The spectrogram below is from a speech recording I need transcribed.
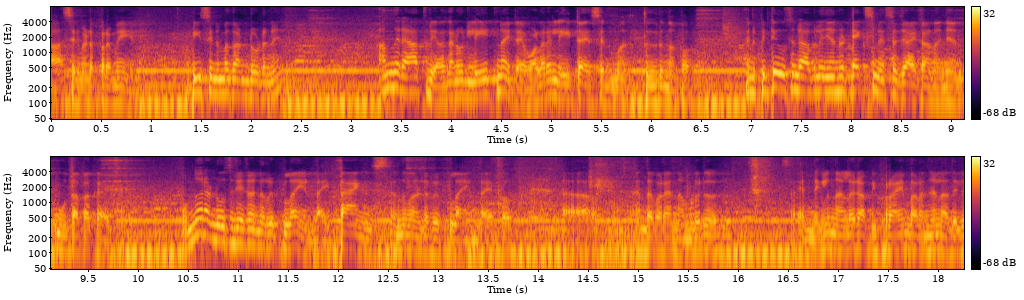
ആ സിനിമയുടെ പ്രമേയം. ഈ സിനിമ കണ്ട ഉടനെ അന്ന് രാത്രിയാണ് കാരണം ഒരു ലേറ്റ് നൈറ്റ് ആയി വളരെ ലേറ്റ് ലേറ്റായ സിനിമ തീർന്നപ്പോൾ. അതിന് പിറ്റേ ദിവസം രാവിലെ ഒരു ടെക്സ്റ്റ് മെസ്സേജ് ആയിട്ടാണ് ഞാൻ മൂത്താപ്പൊക്കെ അയച്ചത്. ഒന്നോ രണ്ടോ ദിവസം ശേഷം അതിന് റിപ്ലൈ ഉണ്ടായി. താങ്ക്സ് എന്ന് പറഞ്ഞിട്ട് റിപ്ലൈ ഉണ്ടായി. അപ്പോൾ എന്താ പറയുക നമ്മളൊരു എന്തെങ്കിലും നല്ലൊരു അഭിപ്രായം പറഞ്ഞാൽ അതിൽ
